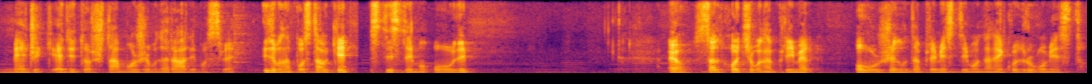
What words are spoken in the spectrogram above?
Magic Editor šta možemo da radimo sve. Idemo na postavke, stisnemo ovdje. Evo, sad hoćemo na primjer ovu ženu da premjestimo na neko drugo mjesto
